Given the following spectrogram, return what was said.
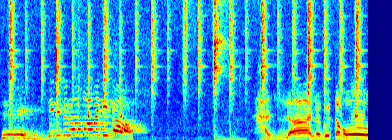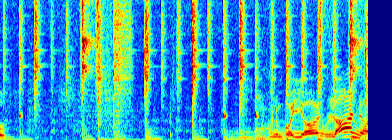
Siri! Siri, tulungan mo kami dito. Hala, lagot ako. Ano ba yan? Wala na.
